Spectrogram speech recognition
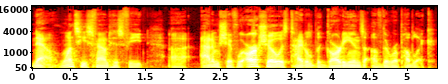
Now, once he's found his feet, uh, Adam Schiff, our show is titled The Guardians of the Republic.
